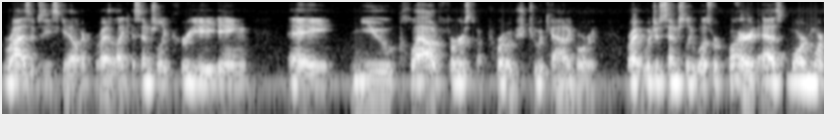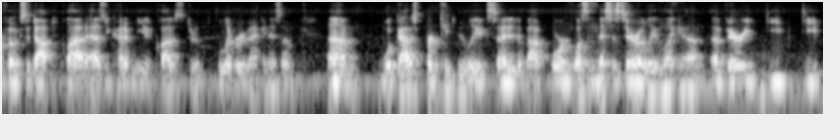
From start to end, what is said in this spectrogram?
rise of Zscaler, right? Like essentially creating a new cloud first approach to a category, right? Which essentially was required as more and more folks adopted cloud as you kind of needed cloud as a delivery mechanism. Um, what got us particularly excited about Oort wasn't necessarily like a, a very deep, deep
